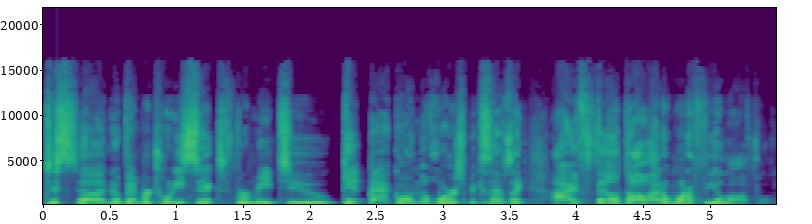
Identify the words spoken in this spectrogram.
just uh, November 26th for me to get back on the horse because I was like, I felt all, I don't want to feel awful.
